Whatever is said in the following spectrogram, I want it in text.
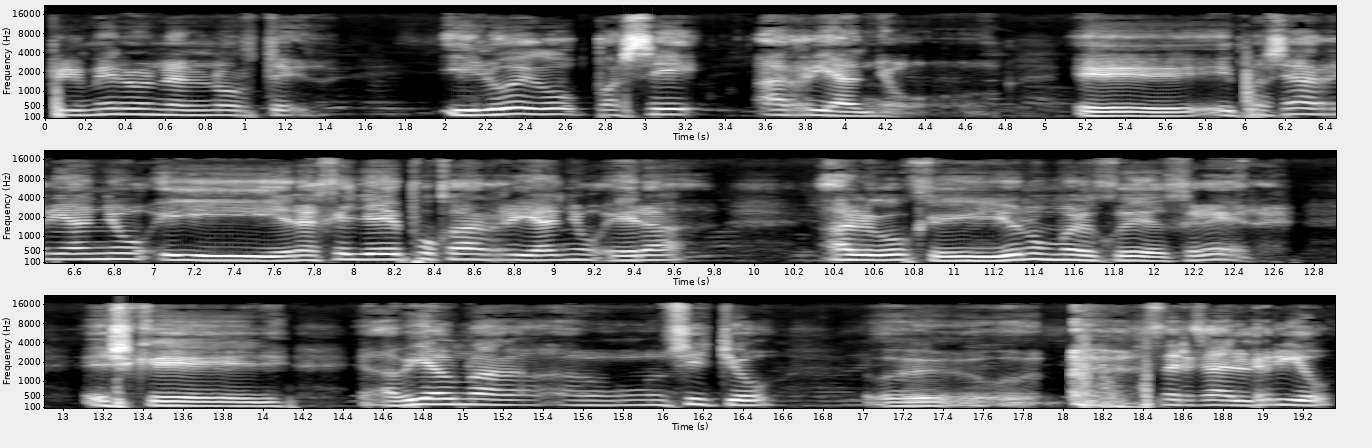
primero en el norte, y luego pasé a Riaño. Eh, y pasé a Riaño y en aquella época Riaño era algo que yo no me lo podía creer. Es que había una- un sitio eh, cerca del río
